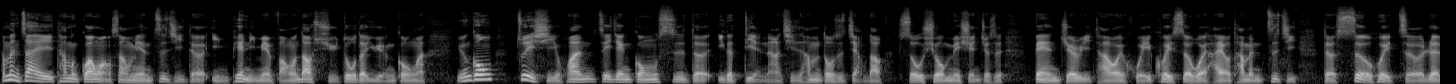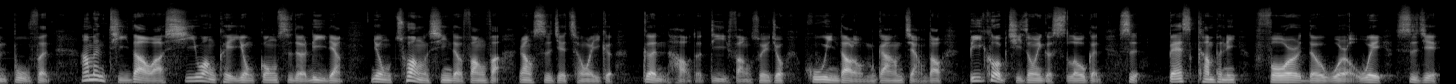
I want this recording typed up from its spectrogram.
他们在他们官网上面自己的影片里面访问到许多的员工啊，员工最喜欢这间公司的一个点啊，其实他们都是讲到 social mission，就是 Ben Jerry 他会回馈社会，还有他们自己的社会责任部分。他们提到啊，希望可以用公司的力量，用创新的方法，让世界成为一个。更好的地方，所以就呼应到了我们刚刚讲到 B Corp 其中一个 slogan 是 Best Company for the World，为世界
